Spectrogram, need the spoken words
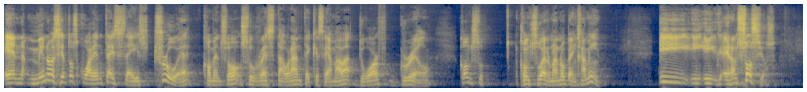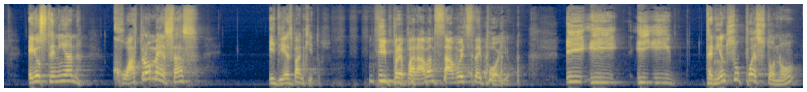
en 1946 Truett comenzó su restaurante que se llamaba Dwarf Grill con su, con su hermano Benjamín. Y, eran socios. Ellos tenían cuatro mesas y diez banquitos. Y preparaban sándwich de pollo. Y tenían su puesto, ¿no?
